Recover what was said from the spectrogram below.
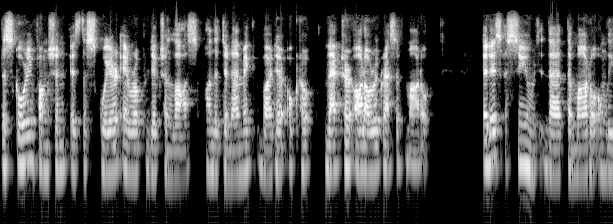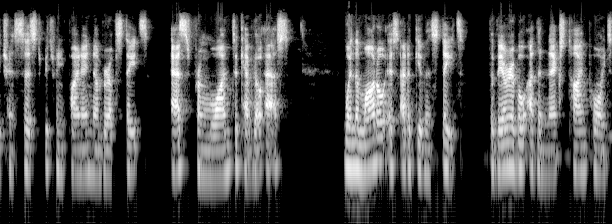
The scoring function is the square error prediction loss on the dynamic vector autoregressive model. It is assumed that the model only transits between finite number of states s from 1 to capital S. When the model is at a given state, the variable at the next time point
